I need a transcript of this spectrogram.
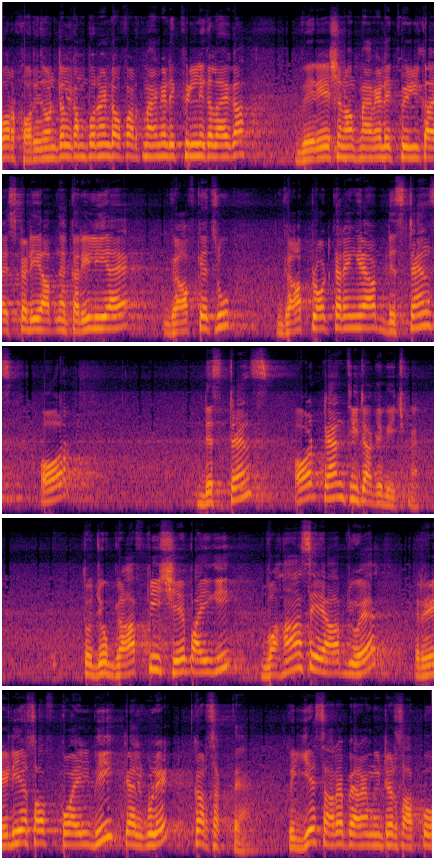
और horizontal component of earth magnetic field निकल आएगा। वेरिएशन ऑफ़ मैग्नेटिक फ़ील्ड का स्टडी आपने कर ही लिया है ग्राफ के थ्रू ग्राफ प्लॉट करेंगे आप डिस्टेंस और डिस्टेंस और टेन थीटा के बीच में। तो जो ग्राफ की शेप आएगी, वहाँ से आप जो है रेडियस ऑफ़ कॉयल भी कैलकुलेट कर सकते हैं। तो ये सारे पैरामीटर्स आपको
